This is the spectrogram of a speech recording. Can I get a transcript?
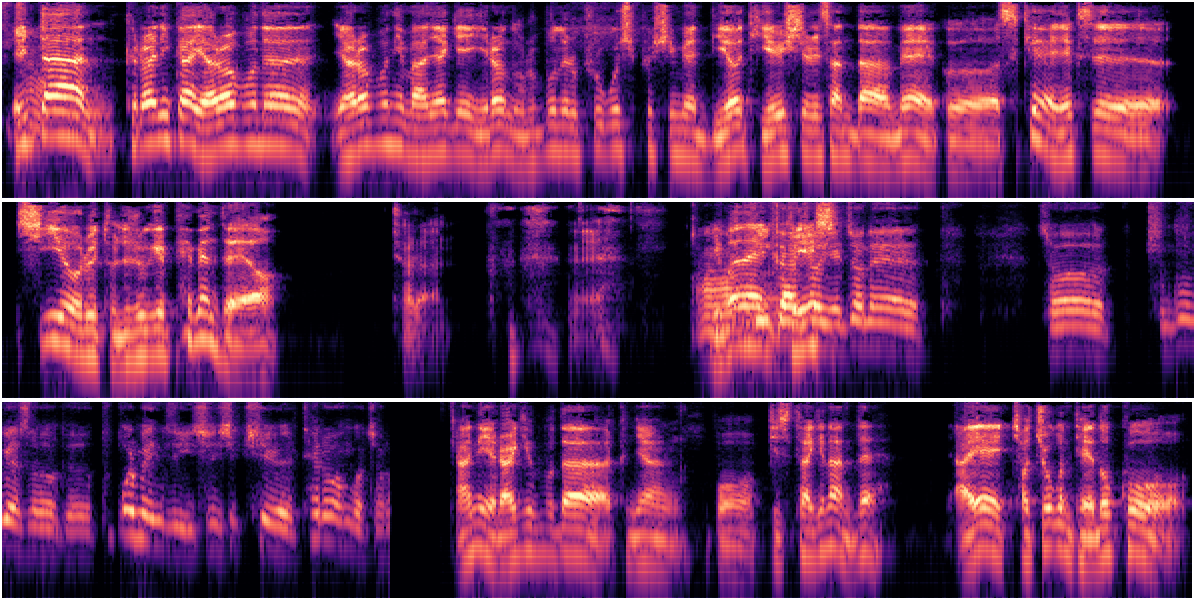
귀찮아. 일단, 그러니까 여러분은, 여러분이 만약에 이런 울분을 풀고 싶으시면 니어 DLC를 산 다음에 그 스퀘어 에닉스 CEO를 두들겨 패면 돼요. 저런. 아, 이번에 그러니까 DLC 저 예전에 저 중국에서 그 풋볼 매니저 2017 테러한 것처럼 아니, 라기보다 그냥 뭐 비슷하긴 한데, 아예 저쪽은 대놓고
